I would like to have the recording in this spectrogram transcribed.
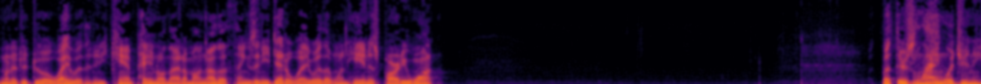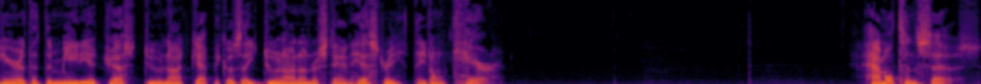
wanted to do away with it, and he campaigned on that among other things, and he did away with it when he and his party won. But there's language in here that the media just do not get because they do not understand history. They don't care. Hamilton says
